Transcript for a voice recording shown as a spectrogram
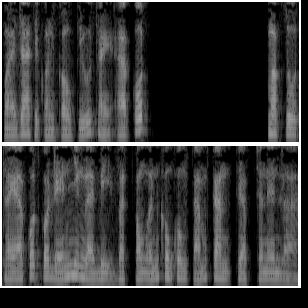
Ngoài ra thì còn cầu cứu thầy A Cốt Mặc dù thầy A Cốt có đến nhưng lại bị vật phong ấn 008 can thiệp cho nên là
